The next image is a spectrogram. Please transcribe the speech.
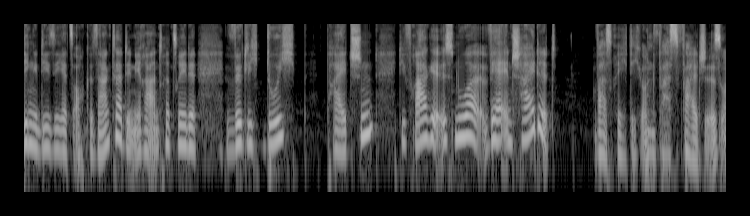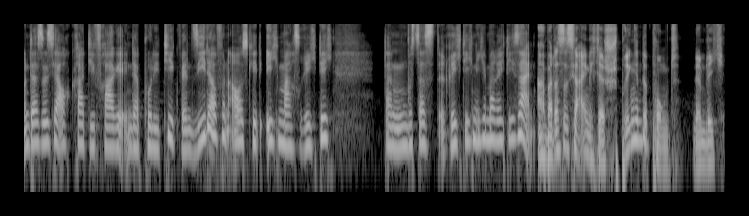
Dinge, die sie jetzt auch gesagt hat in ihrer Antrittsrede, wirklich durchpeitschen. Die Frage ist nur, wer entscheidet, was richtig und was falsch ist. Und das ist ja auch gerade die Frage in der Politik. Wenn sie davon ausgeht, ich mache es richtig, dann muss das richtig nicht immer richtig sein. Aber das ist ja eigentlich der springende Punkt, nämlich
